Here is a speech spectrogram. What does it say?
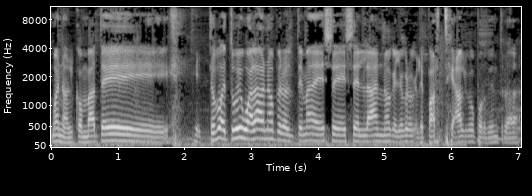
bueno, el combate estuvo, estuvo igualado, ¿no? Pero el tema de ese, ese LAN, ¿no? Que yo creo que le parte algo por dentro a,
